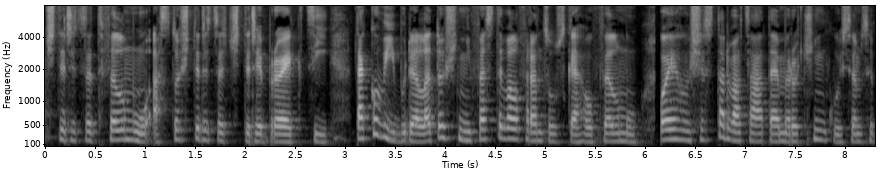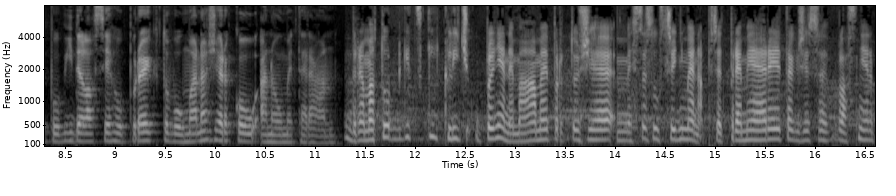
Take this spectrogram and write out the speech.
47 filmů a 144 projekcí. Takový bude letošní festival francouzského filmu. O jeho 26. ročníku jsem si povídala s jeho projektovou manažerkou Anou Mitterán. Dramaturgický klíč úplně nemáme, protože my se soustředíme na předpremiéry, takže se vlastně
